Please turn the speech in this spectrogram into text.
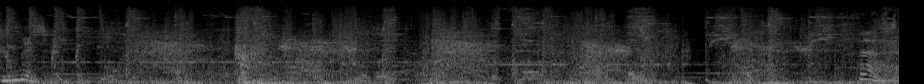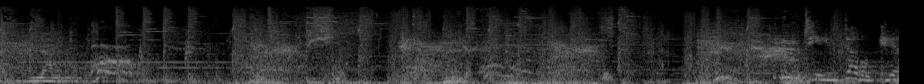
You miss it? First blood. Blue team double kill.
